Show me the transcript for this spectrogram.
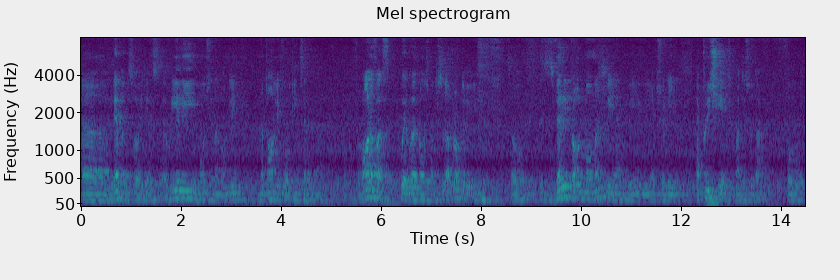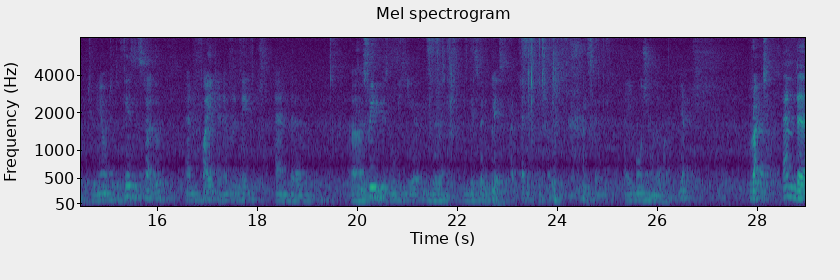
uh, level. So it is uh, really emotional, only not only for King Saratna, for all of us, whoever knows Madhusudha from the beginning. So this is very proud moment. We and we, we actually appreciate Madhusudha for to you know to face the struggle and fight and everything and um, uh, screening this movie here in, the, in this very place. Right? That is uh, emotional about it. Yeah. Right. And uh,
